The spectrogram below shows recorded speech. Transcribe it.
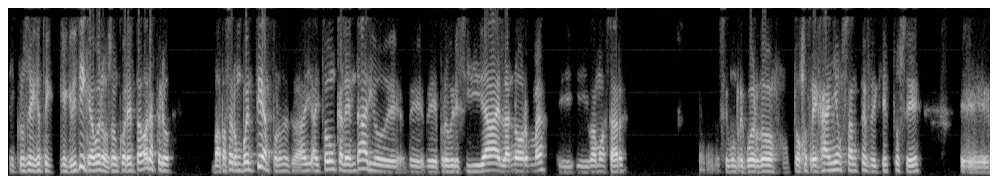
incluso hay gente que critica, bueno, son 40 horas, pero va a pasar un buen tiempo. Hay, todo un calendario de, de, progresividad en la norma y, y, vamos a estar, según recuerdo, dos o tres años antes de que esto se, eh,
